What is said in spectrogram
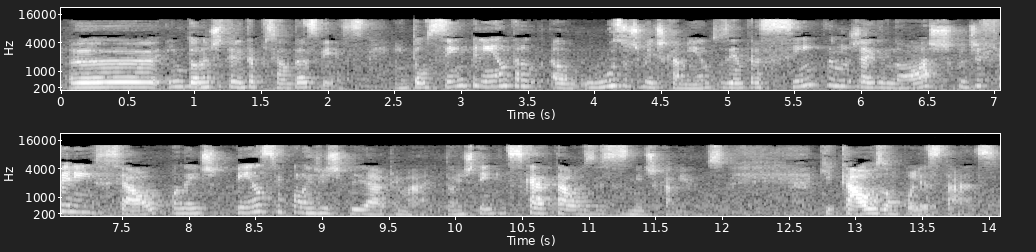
Uh, em torno de 30% das vezes. Então sempre entra o uso de medicamentos entra sempre no diagnóstico diferencial quando a gente pensa em colangite biliar primária. Então a gente tem que descartar os esses medicamentos que causam colestase.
